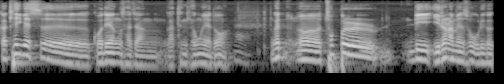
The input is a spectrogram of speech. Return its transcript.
그러니까 KBS 고대영 사장 같은 경우에도 그러니까 어, 촛불이 일어나면서 우리가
